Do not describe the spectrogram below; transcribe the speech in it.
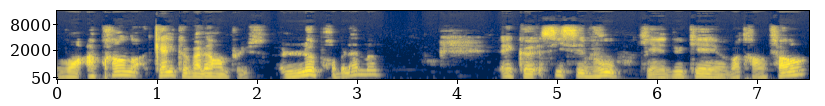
vont apprendre quelques valeurs en plus. Le problème est que si c'est vous qui éduquez votre enfant,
